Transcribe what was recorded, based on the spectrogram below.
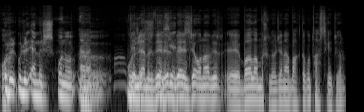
o, ulul, ulul emir onu evet, e, ulul emir verir. Verince ona bir e, bağlanmış oluyor. Cenab-ı Hak da bunu tasdik ediyor.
